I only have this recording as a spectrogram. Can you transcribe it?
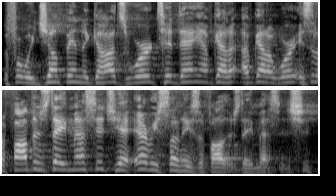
before we jump into God's word today. I've got a, I've got a word. Is it a Father's Day message? Yeah, every Sunday is a Father's Day message.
